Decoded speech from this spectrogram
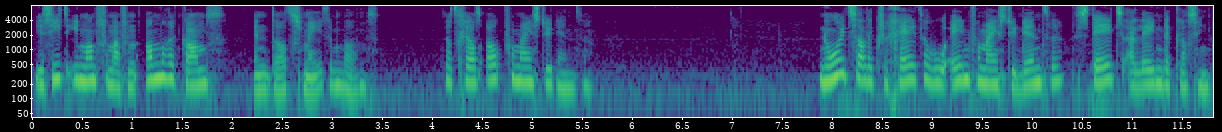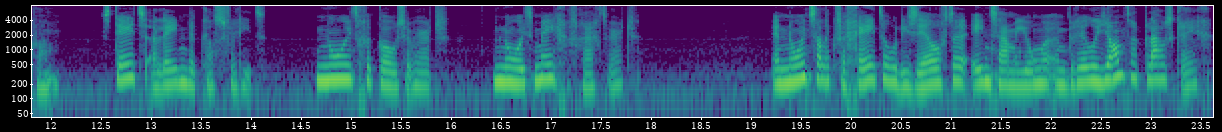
Je ziet iemand vanaf een andere kant en dat smeet een band. Dat geldt ook voor mijn studenten. Nooit zal ik vergeten hoe een van mijn studenten steeds alleen de klas in kwam. Steeds alleen de klas verliet. Nooit gekozen werd. Nooit meegevraagd werd. En nooit zal ik vergeten hoe diezelfde eenzame jongen een briljant applaus kreeg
